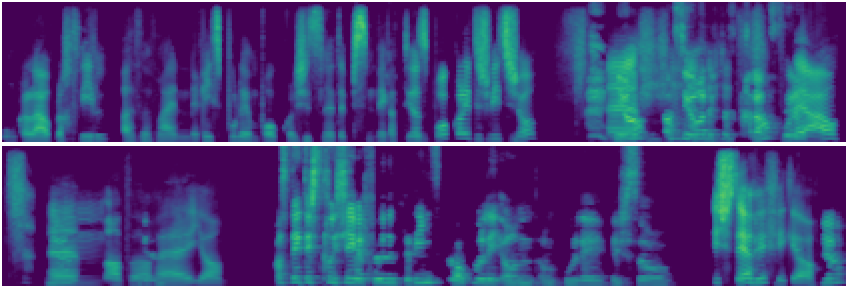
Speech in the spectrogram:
unglaublich viel. Also ich meine, Reisbulle und Brokkoli ist jetzt nicht etwas Negatives. Brokkoli in der Schweiz schon. ja, Ähm, das Jahr ist das krass. Bulle Ja. auch. Ja. Ähm, aber äh, ja, Also dort ist das Klischee erfüllt, Reis, Brokkoli und, und Poulet ist so, ist sehr häufig, ja. ja.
